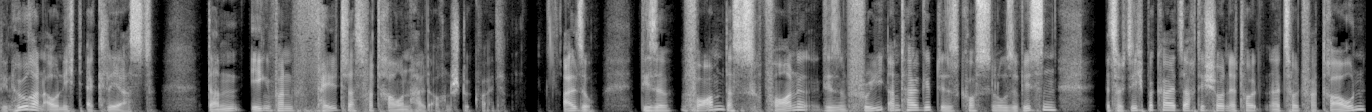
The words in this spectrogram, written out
den Hörern auch nicht erklärst, dann irgendwann fällt das Vertrauen halt auch ein Stück weit. Also, diese Form, dass es vorne diesen Free-Anteil gibt, dieses kostenlose Wissen, erzeugt Sichtbarkeit, sagte ich schon, erzeugt, erzeugt Vertrauen,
